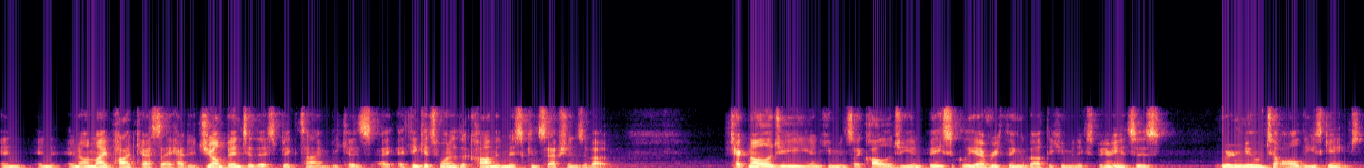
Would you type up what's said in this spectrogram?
and and and on my podcast, I had to jump into this big time because I, I think it's one of the common misconceptions about technology and human psychology and basically everything about the human experience is we're new to all these games.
